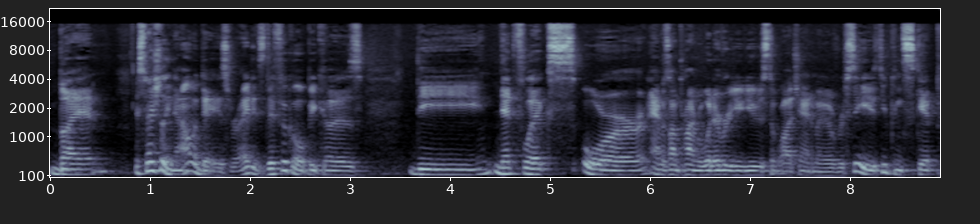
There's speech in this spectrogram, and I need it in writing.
But especially nowadays, right? It's difficult because the Netflix or Amazon Prime or whatever you use to watch anime overseas, you can skip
